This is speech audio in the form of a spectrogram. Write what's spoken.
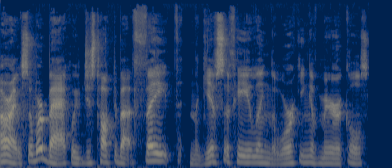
All right, so we're back. We've just talked about faith and the gifts of healing, the working of miracles.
